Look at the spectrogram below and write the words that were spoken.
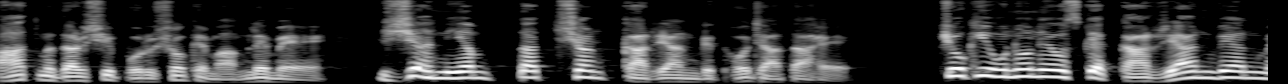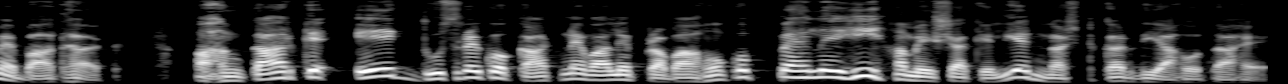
आत्मदर्शी पुरुषों के मामले में यह नियम तत्क्षण कार्यान्वित हो जाता है, क्योंकि उन्होंने उसके कार्यान्वयन में बाधक, अहंकार के एक दूसरे को काटने वाले प्रवाहों को पहले ही हमेशा के लिए नष्ट कर दिया होता है।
